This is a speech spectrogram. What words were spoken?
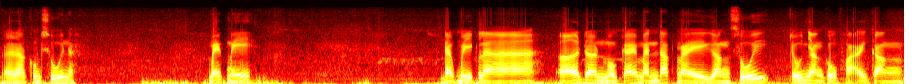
Đây là con suối nè. Mát mẻ đặc biệt là ở trên một cái mảnh đất này gần suối, chủ nhân cũng phải cần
